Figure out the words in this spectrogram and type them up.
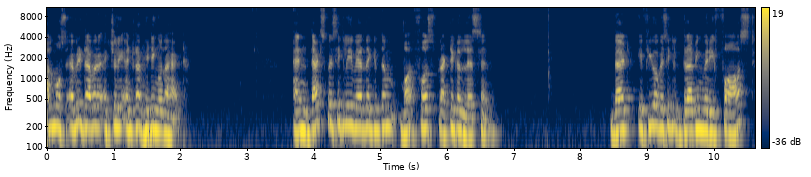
almost every driver actually ended up hitting on the hat. And that's basically where they give them first practical lesson. That if you are basically driving very fast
